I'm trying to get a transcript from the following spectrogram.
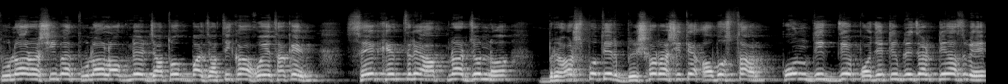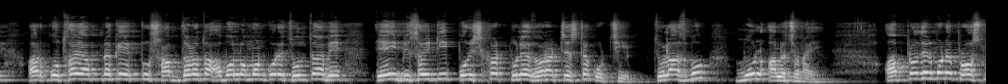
তুলা রাশি বা তুলা লগ্নের জাতক বা জাতিকা হয়ে থাকেন, সেক্ষেত্রে আপনার জন্য বৃহস্পতির বৃষ রাশিতে অবস্থান কোন দিক দিয়ে পজিটিভ রেজাল্ট নিয়ে আসবে আর কোথায় আপনাকে একটু সাবধানতা অবলম্বন করে চলতে হবে, এই বিষয়টি পরিষ্কার তুলে ধরার চেষ্টা করছি। চলে আসব মূল আলোচনায়। আপনাদের মনে প্রশ্ন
